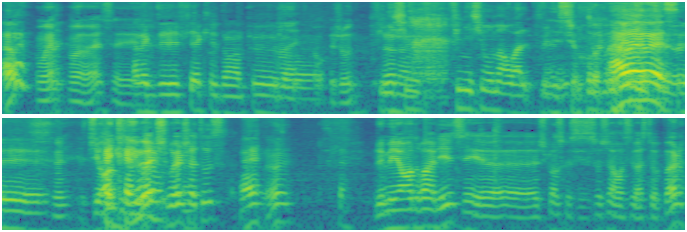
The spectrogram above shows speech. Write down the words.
Ah ouais Ouais, ouais, ouais, c'est. Avec des filles avec les dents un peu. genre, Ouais. euh, Jaune. Finition, finition au maroilles. Finition. Ah ouais, ouais, c'est. Ouais. Tu rentres, crémeux, Welsh, hein. Welsh à tous Ouais, Ouais. Le meilleur endroit à Lille, c'est. euh, je pense que c'est ce soir au Sébastopol.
